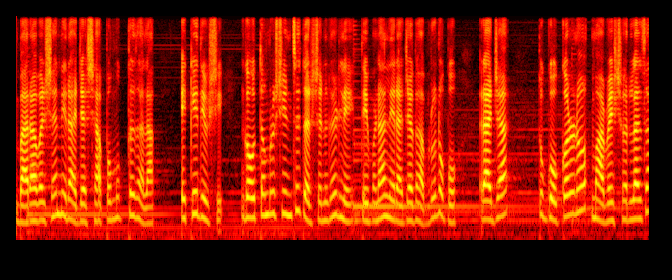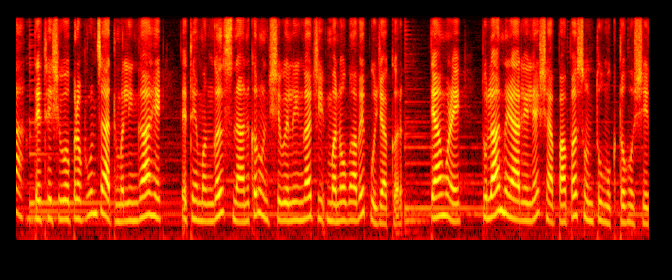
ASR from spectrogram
बारा वर्षांनी राजा शापमुक्त झाला. एके दिवशी गौतम ऋषींचे दर्शन घडले ते म्हणाले राजा घाबरू नको. राजा तू गोकर्ण महाबळेश्वरला जा. तेथे शिवप्रभूंचे आत्मलिंग आहे. तेथे मंगल स्नान करून शिवलिंगाची मनोभावे पूजा कर. त्यामुळे तुला मिळालेल्या शापापासून तू मुक्त होशील.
